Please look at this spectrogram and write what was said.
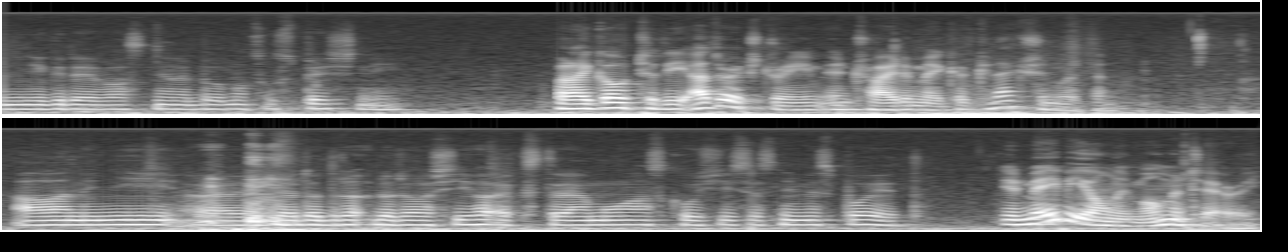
nikdy vlastně nebyl moc úspěšný. But I go to the other extreme and try to make a connection with them. Ale nyní uh, jde do, dro- do dalšího extrému a zkouší se s nimi spojit. It may be only momentary.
